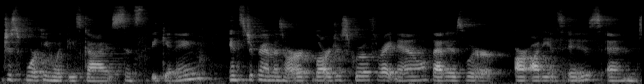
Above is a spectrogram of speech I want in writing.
just working with these guys since the beginning. Instagram is our largest growth right now. That is where our audience is, and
